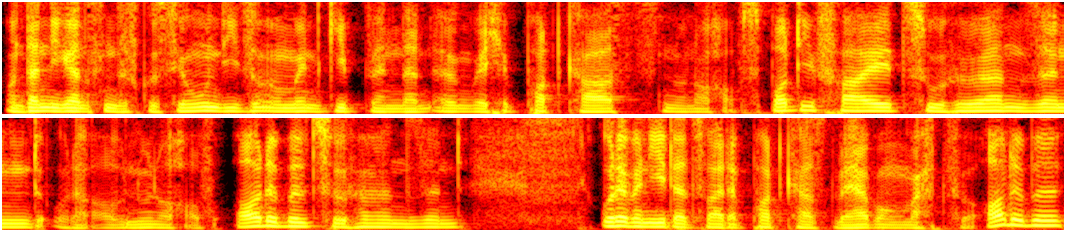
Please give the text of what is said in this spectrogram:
Und dann die ganzen Diskussionen, die es im Moment gibt, wenn dann irgendwelche Podcasts nur noch auf Spotify zu hören sind oder auch nur noch auf Audible zu hören sind. Oder wenn jeder zweite Podcast Werbung macht für Audible,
